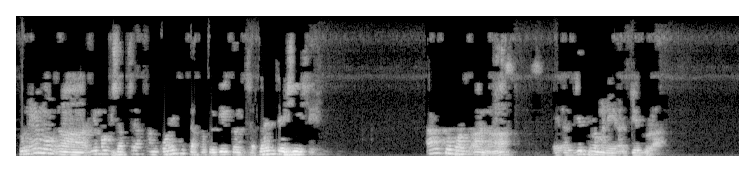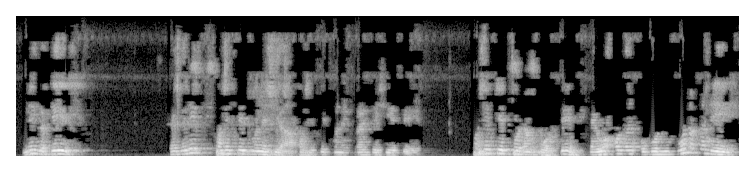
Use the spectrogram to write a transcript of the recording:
kung imong uh, imong isubtract ang 40 katugikan sa 37 ang tubag ana ay algebra man ay algebra. Negative. Kaya ganit, positive man siya, positive man ay 37, positive po ang 40. Kaya wala, kung wala ka ni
